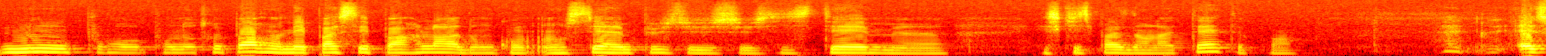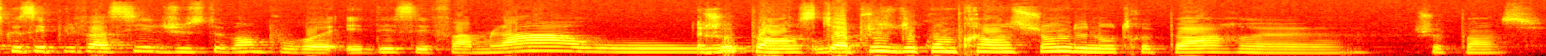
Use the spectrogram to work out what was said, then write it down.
nous, pour, pour notre part, on est passé par là. Donc, on, on sait un peu ce, ce système euh, et ce qui se passe dans la tête, quoi. Est-ce que c'est plus facile justement pour euh, aider ces femmes-là ou? Je pense qu'il y a plus de compréhension de notre part, euh, je pense.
